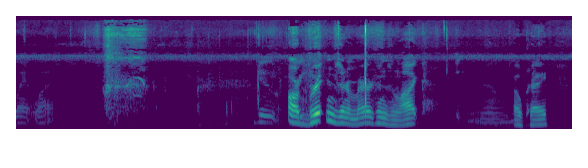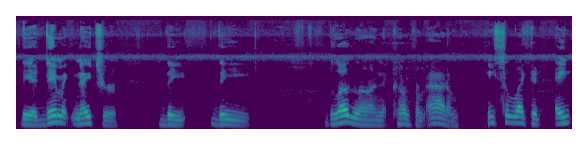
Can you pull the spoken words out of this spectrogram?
Wait, what? Dude, Are Britons and Americans alike? No. Okay. The Adamic nature, the the bloodline that come from Adam, he selected eight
